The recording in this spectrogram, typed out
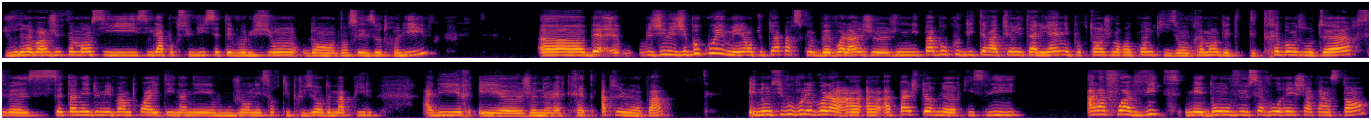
je voudrais voir justement s'il a poursuivi cette évolution dans, dans ses autres livres. Euh, ben, j'ai beaucoup aimé, en tout cas, parce que ben, voilà, je, ne lis pas beaucoup de littérature italienne et pourtant, je me rends compte qu'ils ont vraiment des, très bons auteurs. Cette année 2023 a été une année où j'en ai sorti plusieurs de ma pile à lire et euh, je ne les regrette absolument pas. Et donc, si vous voulez, voilà, un, page Turner qui se lit à la fois vite, mais dont on veut savourer chaque instant,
